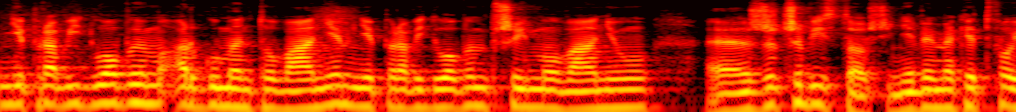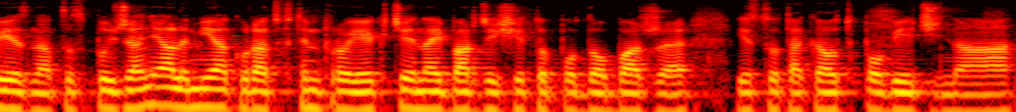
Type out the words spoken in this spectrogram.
nieprawidłowym argumentowaniem, nieprawidłowym przyjmowaniu e, rzeczywistości. Nie wiem, jakie Twoje jest na to spojrzenie, ale mi akurat w tym projekcie najbardziej się to podoba, że jest to taka odpowiedź na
